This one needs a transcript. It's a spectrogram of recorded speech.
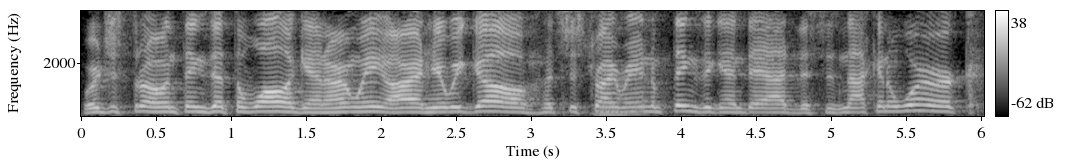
we're just throwing things at the wall again, aren't we? All right, here we go. Let's just try random things again, Dad. This is not going to work.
